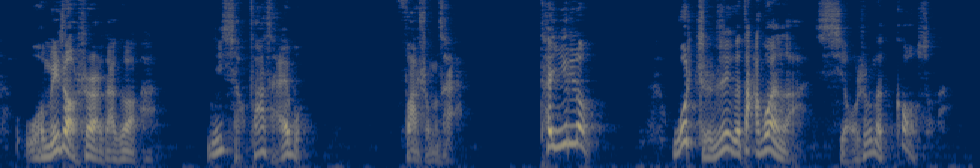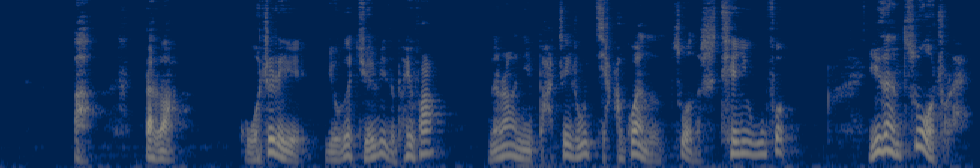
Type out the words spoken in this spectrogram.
我没找事儿，大哥，你想发财不？发什么财？他一愣，我指着这个大罐子，小声的告诉他：“啊，大哥，我这里有个绝密的配方，能让你把这种假罐子做的是天衣无缝。一旦做出来，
